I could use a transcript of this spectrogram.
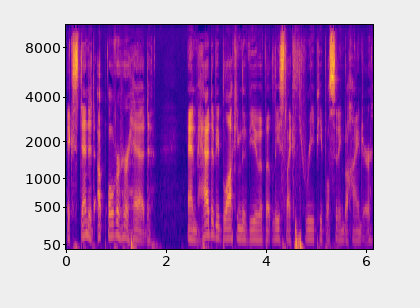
extended up over her head and had to be blocking the view of at least like three people sitting behind her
